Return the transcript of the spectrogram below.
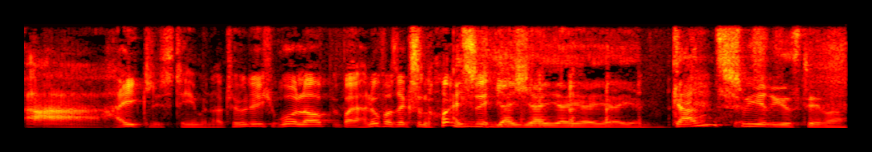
Ah, heikles Thema natürlich. Urlaub bei Hannover 96. Ja, ja, ja, ja, ja, ja. Ganz schwieriges Thema.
